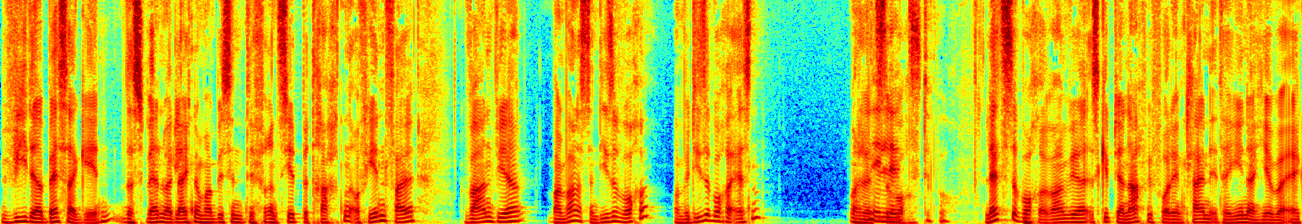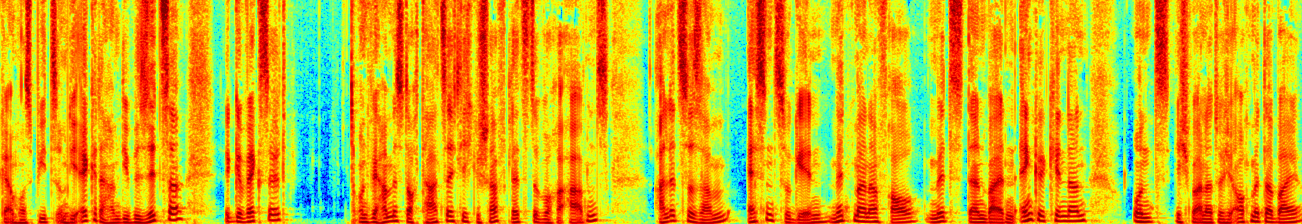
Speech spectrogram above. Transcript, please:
wieder besser gehen. Das werden wir gleich nochmal ein bisschen differenziert betrachten. Auf jeden Fall waren wir, wann war das denn, diese Woche? Waren wir diese Woche essen? Oder letzte, nee, letzte Woche? Woche? Letzte Woche waren wir, es gibt ja nach wie vor den kleinen Italiener hier bei Elke am Hospiz um die Ecke, da haben die Besitzer gewechselt und wir haben es doch tatsächlich geschafft, letzte Woche abends alle zusammen essen zu gehen mit meiner Frau, mit deinen beiden Enkelkindern. Und ich war natürlich auch mit dabei,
